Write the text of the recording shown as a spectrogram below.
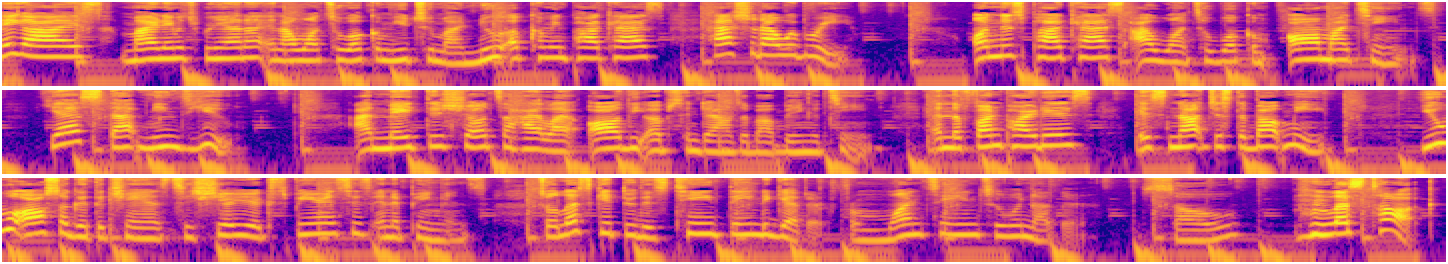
Hey guys, my name is Brianna, and I want to welcome you to my new upcoming podcast, Hash It Out with Bree." On this podcast, I want to welcome all my teens. Yes, that means you. I made this show to highlight all the ups and downs about being a teen. And the fun part is, it's not just about me. You will also get the chance to share your experiences and opinions. So let's get through this teen thing together from one teen to another. So, let's talk.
